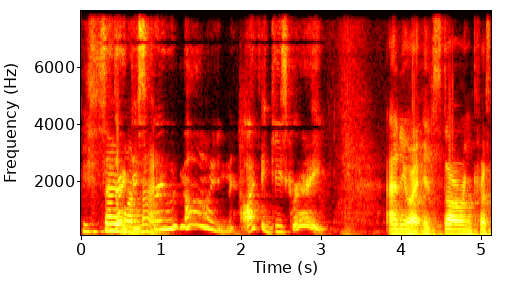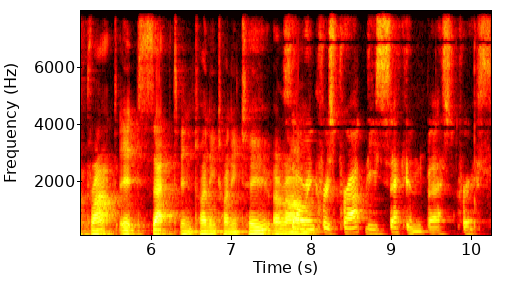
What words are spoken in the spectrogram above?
He's so, so don't disagree with mine. I think he's great. Anyway, it's starring Chris Pratt. It's set in 2022 around. Starring Chris Pratt, the second best Chris.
